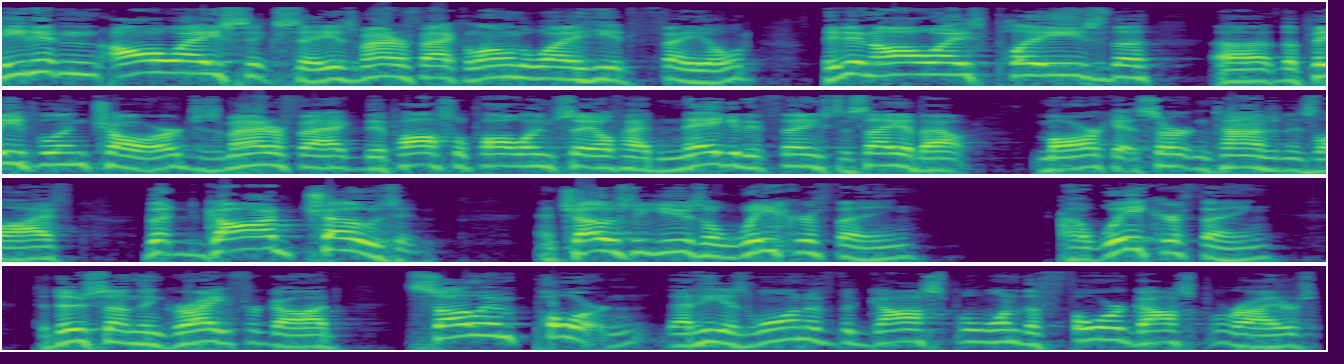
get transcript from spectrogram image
he didn't always succeed. As a matter of fact, along the way he had failed. He didn't always please the uh, the people in charge. As a matter of fact, the apostle Paul himself had negative things to say about Mark at certain times in his life. But God chose him and chose to use a weaker thing, a weaker thing to do something great for God so important that he is one of the gospel, one of the four gospel writers,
